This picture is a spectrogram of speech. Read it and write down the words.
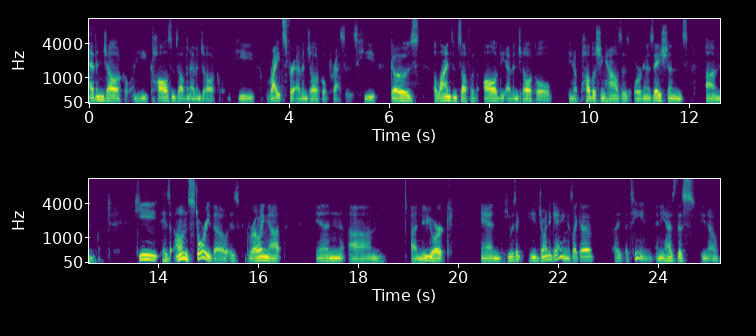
evangelical and he calls himself an evangelical. He writes for evangelical presses. He goes aligns himself with all of the evangelical, you know, publishing houses, organizations. Um, he his own story though is growing up in um, uh, New York, and he was a he joined a gang as like a, a a teen, and he has this you know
